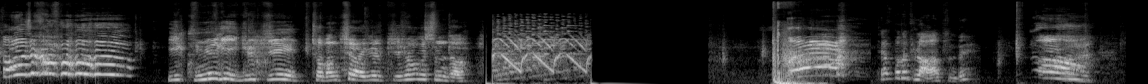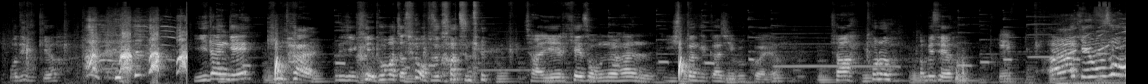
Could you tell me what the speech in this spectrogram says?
잠깐만. 이 근육이 이길지 저 망치가 이길지 해보겠습니다. 아! 생각보다 별로 안 아픈데? 아! 옷 입을게요. 2단계 킹팔. 근데 이거 입어봤자 소용없을 것 같은데. 자 이렇게 해서 오늘 한 20단계까지 입을 거예요. 자 토르 덤비세요. 예. 아, 개 무서워.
